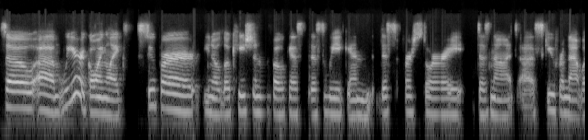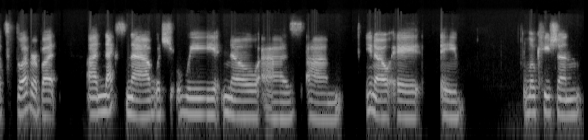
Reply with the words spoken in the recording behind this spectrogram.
So um, we are going like super, you know, location focused this week, and this first story does not uh, skew from that whatsoever. But uh, NextNav, which we know as, um, you know, a a location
